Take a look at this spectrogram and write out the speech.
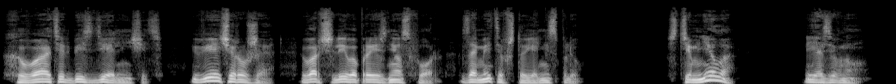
«Хватит бездельничать. Вечер уже», — ворчливо произнес Фор, заметив, что я не сплю. «Стемнело?» Я зевнул.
